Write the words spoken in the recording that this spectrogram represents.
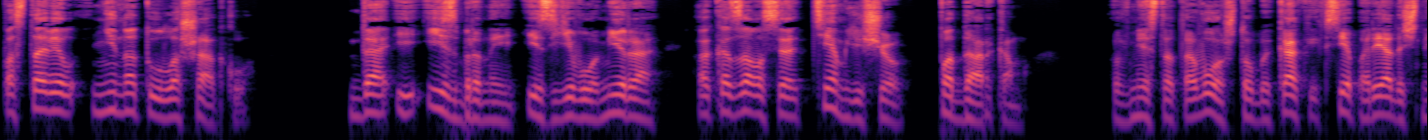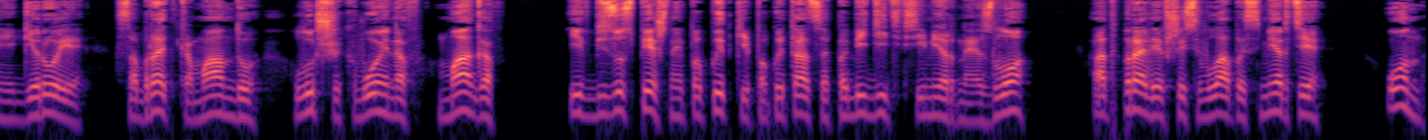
поставил не на ту лошадку. Да и избранный из его мира оказался тем еще подарком. Вместо того, чтобы, как и все порядочные герои, собрать команду лучших воинов, магов и в безуспешной попытке попытаться победить всемирное зло, отправившись в лапы смерти, он,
